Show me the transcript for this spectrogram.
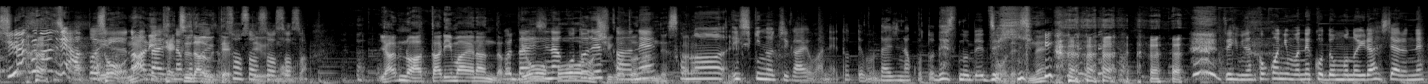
主役なんじゃというのは大事なことですそう。何手伝うってそうそうそうそうやるの当たり前なんだこから。れ大事なこと両方のですからねですかこの意識の違いはねとっても大事なことですのでぜ そうでひすね。ぜひ 皆さんここにもね子供のいらっしゃるね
